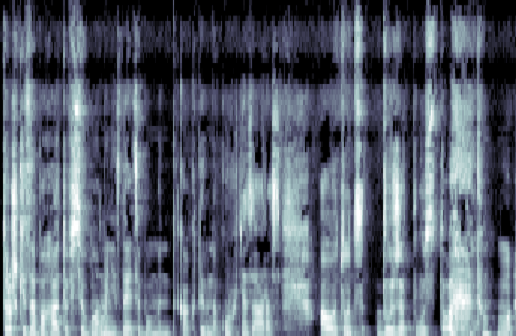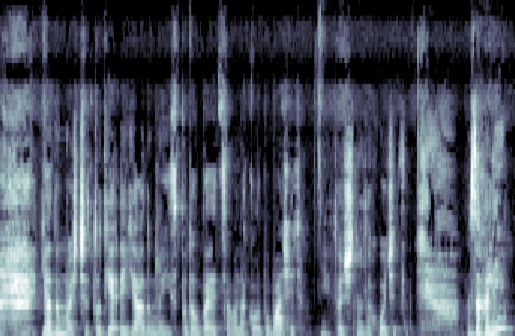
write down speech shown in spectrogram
трошки забагато всього, мені здається, бо в мене така активна кухня зараз. А отут дуже пусто. Тому я думаю, що тут я, я думаю, їй сподобається. Вона коли побачить, їй точно захочеться. Взагалі.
